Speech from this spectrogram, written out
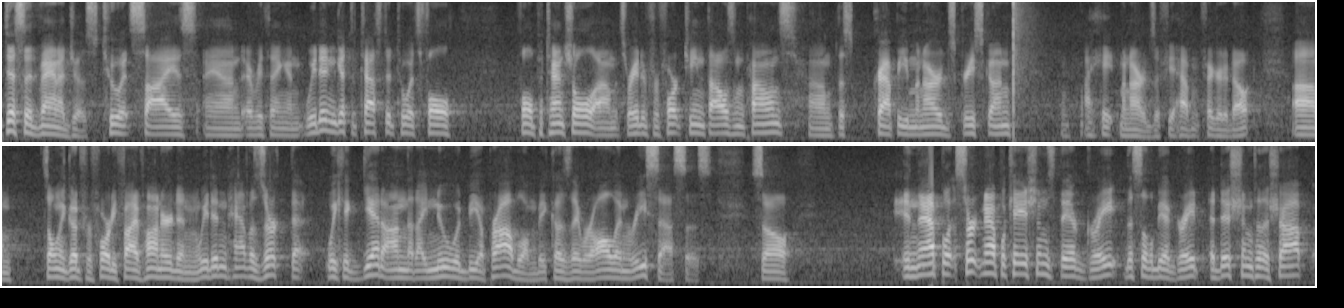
disadvantages to its size and everything, and we didn't get to test it to its full full potential. Um, it's rated for 14,000 pounds. Um, this crappy Menards grease gun. I hate Menards if you haven't figured it out. Um, it's only good for 4,500 and we didn't have a Zerk that we could get on that I knew would be a problem because they were all in recesses. So in certain applications, they're great. This will be a great addition to the shop.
